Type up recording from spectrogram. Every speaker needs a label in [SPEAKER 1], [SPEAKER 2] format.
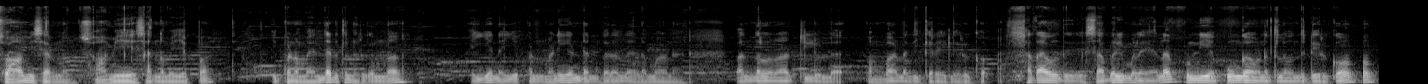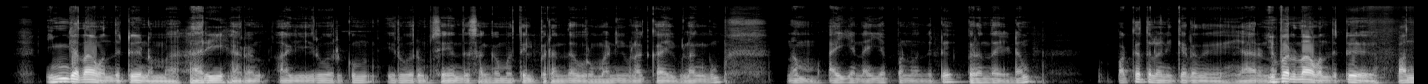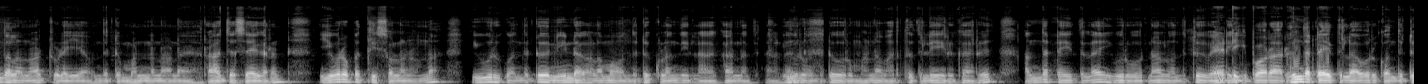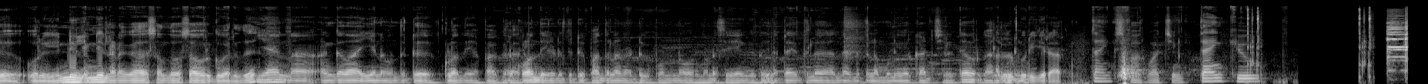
[SPEAKER 1] சுவாமி சரணம். சுவாமியே சரணம் ஐயப்பா இப்போ நம்ம எந்த இடத்துல இருக்கோம்னா ஐயன் ஐயப்பன் மணிகண்டன் பிறந்த இடமான பந்தள நாட்டில் உள்ள பம்பா நதிக்கரையில் இருக்கோம். அதாவது சபரிமலையான புண்ணிய பூங்காவனத்தில் வந்துட்டு இருக்கோம். இங்கே தான் வந்துட்டு நம்ம ஹரி ஹரன் ஆகிய இருவருக்கும் இருவரும் சேர்ந்த சங்கமத்தில் பிறந்த ஒரு மணி விளக்காய் விளங்கும் நம் ஐயன் ஐயப்பன் வந்துட்டு பிறந்த இடம். பக்கத்தில் நிற்கிறது யார் இவர் தான் வந்துட்டு பந்தள நாட்டுடைய வந்துட்டு மன்னனான ராஜசேகரன். இவரை பற்றி சொல்லணும்னா இவருக்கு வந்துட்டு நீண்ட காலமாக வந்துட்டு குழந்தை இல்லாத காரணத்தினால இவர் வந்துட்டு ஒரு மன வருத்தத்திலே இருக்கார். அந்த டயத்தில் இவர் ஒரு நாள் வந்துட்டு வேட்டைக்கு போகிறாரு அந்த டயத்தில் அவருக்கு வந்துட்டு ஒரு எண்ணில் எண்ணில் அடங்காத சந்தோஷம் அவருக்கு வருது. ஏன்னா அங்கே தான் ஐயனை வந்துட்டு குழந்தைய பார்க்குறாரு. குழந்தைய எடுத்துகிட்டு பந்தள நாட்டுக்கு போகணுன்னு ஒரு மனசு இயங்குது அந்த டயத்தில் அந்த இடத்துல முனிவர் காட்சியளித்து அவருக்கு அருள் புரிகிறார். தேங்க்ஸ் ஃபார் வாட்சிங் தேங்க்யூ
